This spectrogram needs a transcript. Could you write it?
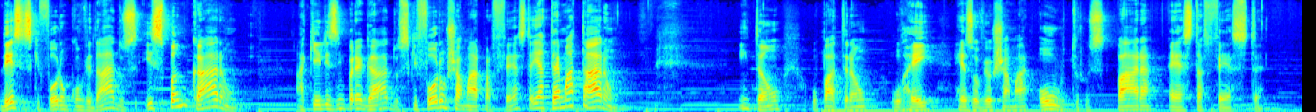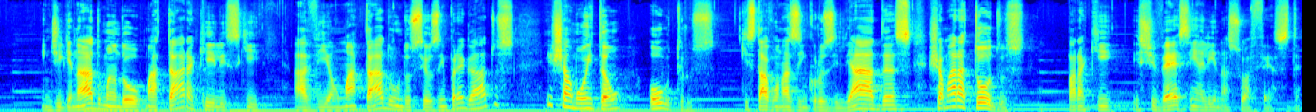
desses que foram convidados, espancaram aqueles empregados que foram chamar para a festa e até mataram. Então, o patrão, o rei, resolveu chamar outros para esta festa. Indignado, mandou matar aqueles que haviam matado um dos seus empregados e chamou então outros que estavam nas encruzilhadas, chamar a todos para que estivessem ali na sua festa,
